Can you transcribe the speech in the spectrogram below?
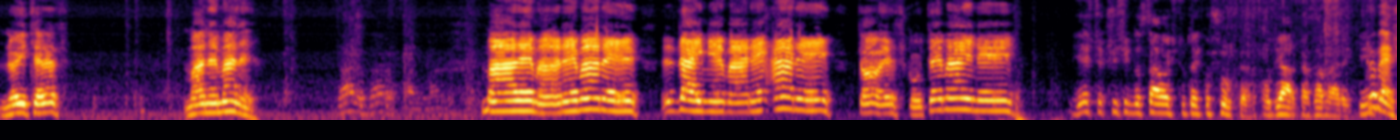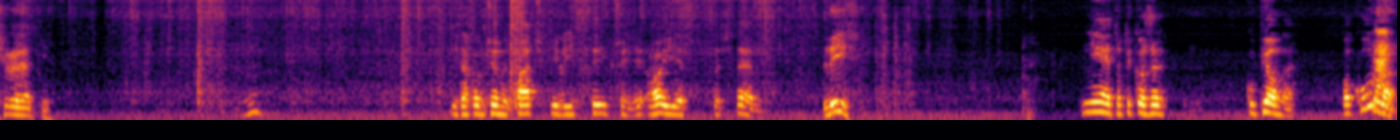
No i teraz mane, mane. Zaraz, zaraz, panie Mariusz. Mane, mane, mane. Daj mnie mane, ane. To jest skute majny. Jeszcze Krzysiek dostałeś tutaj koszulkę od Jarka z Ameryki. To weź rozetki. I zakończymy paczki, listy i przyjdzie. Oj, jest coś ten. List. Nie, to tylko, że kupione. O kurwa, Daj.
